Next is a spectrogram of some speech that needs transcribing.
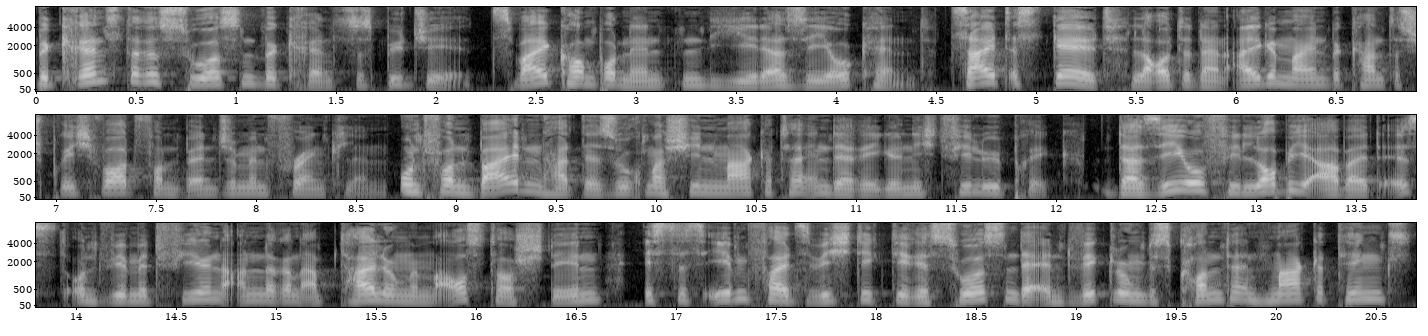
Begrenzte Ressourcen, begrenztes Budget. Zwei Komponenten, die jeder SEO kennt. Zeit ist Geld, lautet ein allgemein bekanntes Sprichwort von Benjamin Franklin. Und von beiden hat der Suchmaschinenmarketer in der Regel nicht viel übrig. Da SEO viel Lobbyarbeit ist und wir mit vielen anderen Abteilungen im Austausch stehen, ist es ebenfalls wichtig, die Ressourcen der Entwicklung des Content Marketings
